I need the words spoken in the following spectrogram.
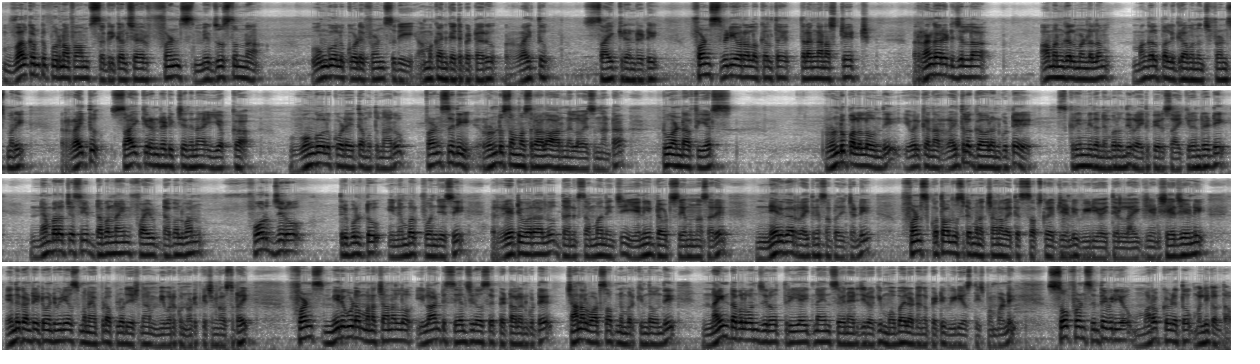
Welcome to Purna farms agriculture funds మీరు చూస్తున్న ఒంగోలు కోడి ఫండ్స్ ఇది అమ్మకానికి అయితే పెట్టారు. రైతు సాయి కిరణ్ రెడ్డి ఫండ్స్ వీడియోరాలోకి వెళ్తే తెలంగాణ స్టేట్ రంగారెడ్డి జిల్లా ఆమన్గల్ మండలం మంగల్పల్లి గ్రామం నుంచి ఫ్రెండ్స్ మరి రైతు సాయి కిరణ్ రెడ్డికి చెందిన ఈ యొక్క ఒంగోలు కోడి అయితే అమ్ముతున్నారు. ఫండ్స్ ఇది రెండు సంవత్సరాల ఆరు నెలల వయసు ఉందంట టూ అండ్ హాఫ్ ఇయర్స్ రెండు పళ్ళలో ఉంది. ఎవరికైనా రైతులకు కావాలనుకుంటే స్క్రీన్ మీద నెంబర్ ఉంది. రైతు పేరు సాయి కిరణ్ రెడ్డి. నెంబర్ వచ్చేసి double nine five double one four zero triple two ఈ నెంబర్కి ఫోన్ చేసి రేటు వివరాలు దానికి సంబంధించి ఎనీ డౌట్స్ ఏమున్నా సరే నేరుగా రైతుని సంప్రదించండి. ఫండ్స్ కొత్త వాళ్ళు చూస్తుంటే మన ఛానల్ అయితే సబ్స్క్రైబ్ చేయండి వీడియో అయితే లైక్ చేయండి షేర్ చేయండి. ఎందుకంటే ఇటువంటి వీడియోస్ మనం ఎప్పుడు అప్లోడ్ చేసినా మీ వరకు నోటిఫికేషన్గా వస్తుంటాయి. ఫండ్స్ మీరు కూడా మన ఛానల్లో ఇలాంటి సేల్స్ వీడియోసే పెట్టాలనుకుంటే ఛానల్ వాట్సాప్ నెంబర్ కింద ఉంది. Nine double one zero three eight nine seven eight జీరోకి మొబైల్ అడ్డంగా పెట్టి వీడియోస్ తీసి పంపండి. సో ఫ్రెండ్స్ ఇంతే వీడియో. మరొక వీడియోతో మళ్ళీ కలుద్దాం.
